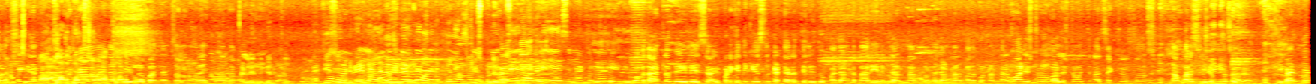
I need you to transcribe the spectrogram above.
వంశీ గారిని బంధించాలన్న ప్రయత్నం తప్ప ఒక దాంట్లో బెయిల్ వేసాం. ఇప్పటికి ఎన్ని కేసులు కట్టారో తెలియదు పది అంటున్నారు ఎనిమిది అంటున్నారు తొమ్మిది అంటున్నారు పదకొండు అంటున్నారు. వాడి ఇష్టం వాళ్ళ ఇష్టం వచ్చిన సెక్షన్స్ నంబర్స్ చెప్తున్నారు. ఇవన్నీ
